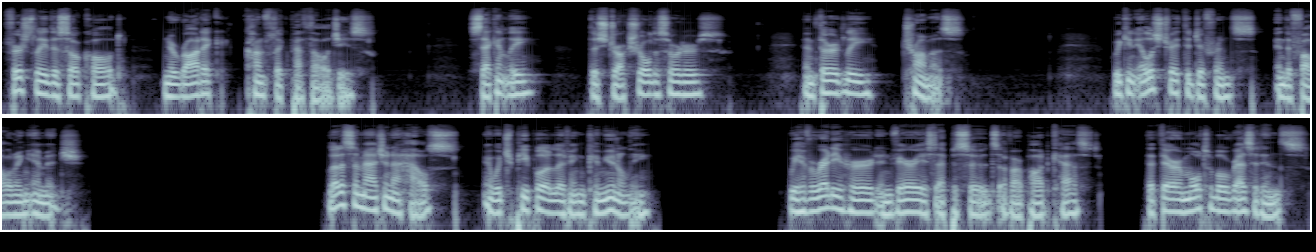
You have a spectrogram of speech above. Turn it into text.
Firstly, the so called neurotic conflict pathologies. Secondly, the structural disorders. And thirdly, traumas. We can illustrate the difference in the following image. Let us imagine a house in which people are living communally. We have already heard in various episodes of our podcast that there are multiple residents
